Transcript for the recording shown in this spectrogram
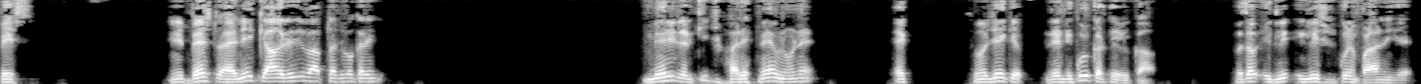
بیس۔ یعنی بیس تو ہے نہیں، کیا انگریزی میں آپ ترجمہ کریں گے؟ میری لڑکی کے بارے میں انہوں نے ایک سمجھے کہ ریڈیکول کرتے ہوئے کہا۔ مطلب انگلش اسکول میں پڑھا نہیں ہے۔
